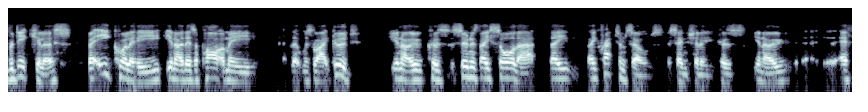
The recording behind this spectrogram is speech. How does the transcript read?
ridiculous. But equally, you know, there's a part of me that was like, good, you know, because as soon as they saw that, they they crapped themselves essentially. Because you know, F,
